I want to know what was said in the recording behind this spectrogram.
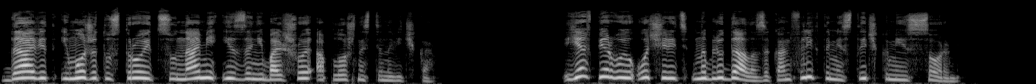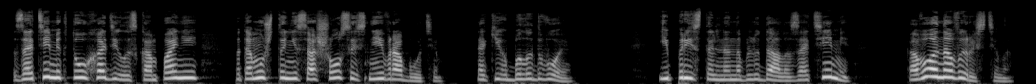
давит и может устроить цунами из-за небольшой оплошности новичка. Я в первую очередь наблюдала за конфликтами, стычками и ссорами. За теми, кто уходил из компании, потому что не сошелся с ней в работе. Таких было двое. И пристально наблюдала за теми, кого она вырастила.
